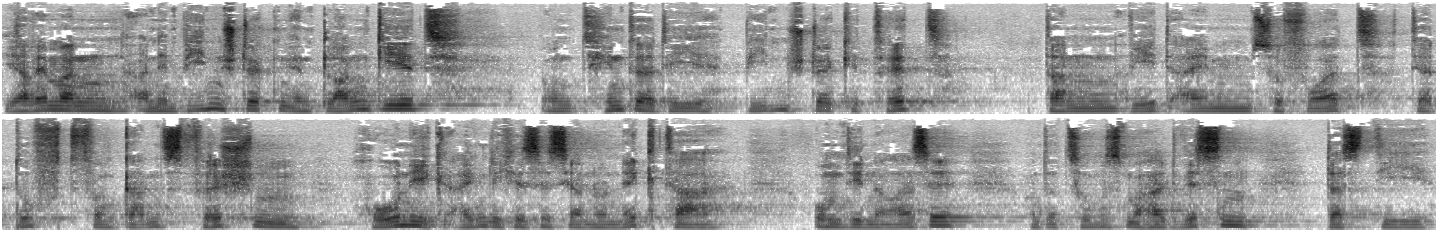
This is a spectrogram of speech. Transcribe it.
Ja, wenn man an den Bienenstöcken entlang geht, und hinter die Bienenstöcke tritt, dann weht einem sofort der Duft von ganz frischem Honig, eigentlich ist es ja nur Nektar, um die Nase. Und dazu muss man halt wissen, dass die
